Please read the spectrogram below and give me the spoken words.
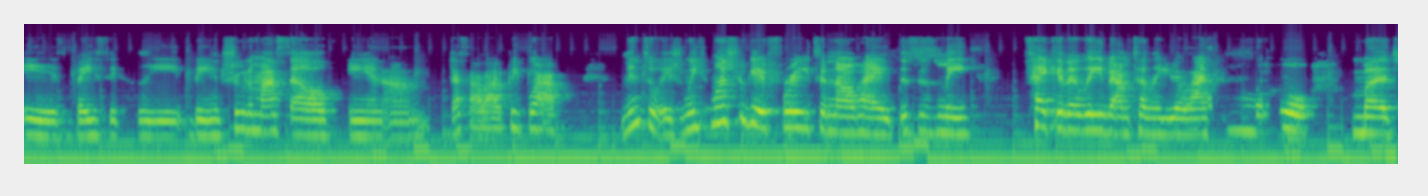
is basically being true to myself, and um, that's how a lot of people have mental issues. Once you get free to know, hey, this is me, take it or leave it. I'm telling you, your life is so much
